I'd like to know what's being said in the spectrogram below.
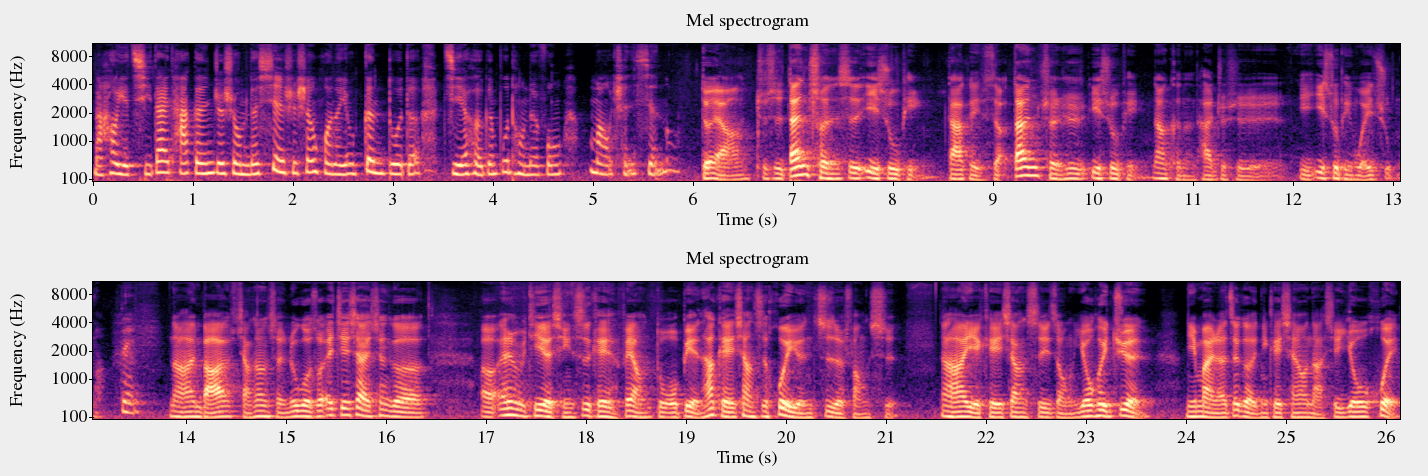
然后也期待它跟就是我们的现实生活呢有更多的结合跟不同的风貌呈现哦。对啊，就是单纯是艺术品，大家可以知道，单纯是艺术品，那可能它就是以艺术品为主嘛。对。那你把它想象成，如果说哎接下来这个呃 NFT 的形式可以非常多变，它可以像是会员制的方式。那它也可以像是一种优惠券，你买了这个，你可以享有哪些优惠，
